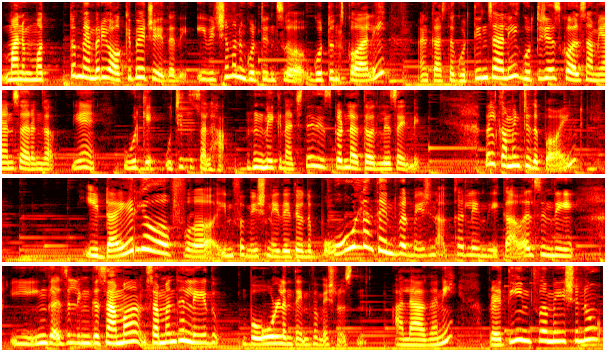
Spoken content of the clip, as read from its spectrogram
మనం మొత్తం మెమరీ ఆక్యుపై చేయదు అది ఈ విషయం మనం గుర్తుంచుకో గుర్తుంచుకోవాలి. అని కాస్త గుర్తించాలి గుర్తు చేసుకోవాలి సమయానుసారంగా. ఏ? ఊరికే ఉచిత సలహా. మీకు నచ్చితే తీసుకోండి లేకపోతే వదిలేసేయండి. Well coming to the point ఈ డైరీ ఆఫ్ ఇన్ఫర్మేషన్ ఏదైతే ఉందో బోల్డ్ అంత ఇన్ఫర్మేషన్ అక్కర్లేంది కావాల్సింది ఈ ఇంకా అసలు ఇంకా సమా సంబంధం లేదు. బోల్డ్ అంత ఇన్ఫర్మేషన్ వస్తుంది. అలాగని ప్రతి ఇన్ఫర్మేషను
